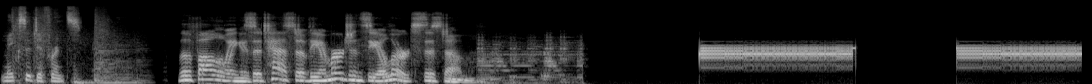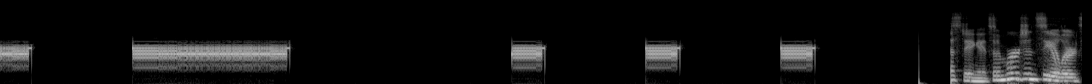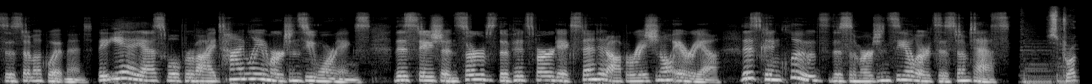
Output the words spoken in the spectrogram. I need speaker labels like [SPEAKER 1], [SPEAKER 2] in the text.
[SPEAKER 1] makes a difference.
[SPEAKER 2] The following is a test of the emergency alert system. Testing its emergency alert system equipment. The EAS will provide timely emergency warnings. This station serves the Pittsburgh Extended Operational Area. This concludes this emergency alert system test.
[SPEAKER 3] Struck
